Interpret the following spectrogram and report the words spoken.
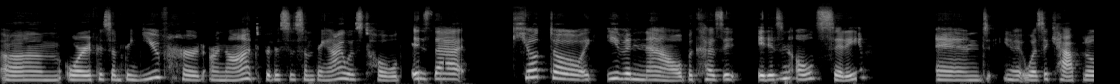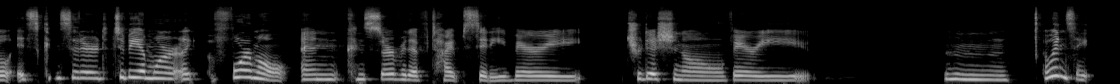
um, or if it's something you've heard or not, but this is something I was told, is that Kyoto, like even now, because it, it is an old city and you know it was a capital, it's considered to be a more like formal and conservative type city, very traditional, very mm, I wouldn't say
